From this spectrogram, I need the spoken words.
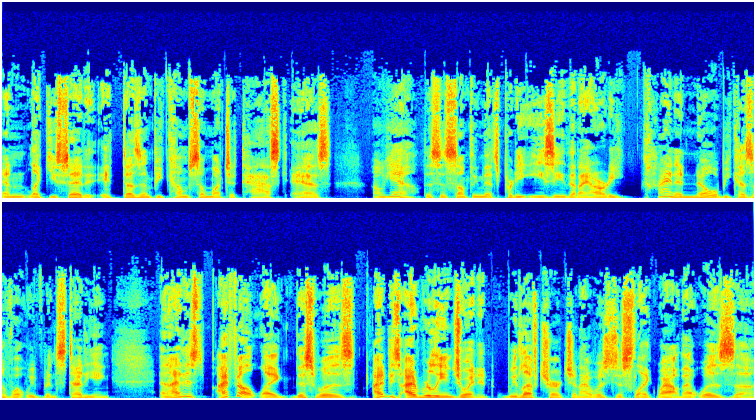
And like you said, it, doesn't become so much a task as, oh, yeah, this is something that's pretty easy that I already kind of know because of what we've been studying. And I just, I felt like this was, I just, I really enjoyed it. We left church and I was just like, wow, that was, uh,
